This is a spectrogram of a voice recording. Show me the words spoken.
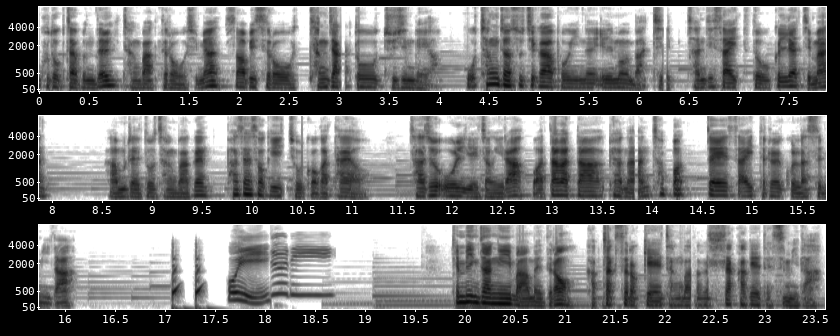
구독자분들 장박 들어오시면 서비스로 장작도 주신대요. 오창저 수지가 보이는 일몰 맛집 잔디 사이트도 끌렸지만 아무래도 장박은 파쇄석이 좋을 것 같아요. 자주 올 예정이라 왔다 갔다 편한 첫 번째 사이트를 골랐습니다. 호이 뚜리 캠핑장이 마음에 들어 갑작스럽게 장박을 시작하게 됐습니다.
